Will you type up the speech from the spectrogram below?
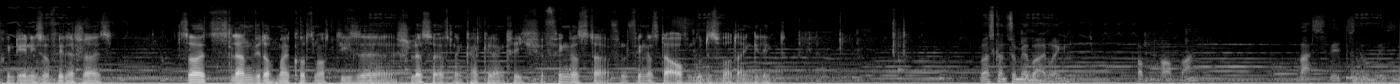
Bringt eh nicht so viel der Scheiß. So, jetzt lernen wir doch mal kurz noch diese Schlösser öffnen, Kacke. Dann kriege ich für Fingerstar, für Fingerstar auch ein gutes Wort eingelegt. Was kannst du mir beibringen? Kommt drauf an. Was willst du wissen?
